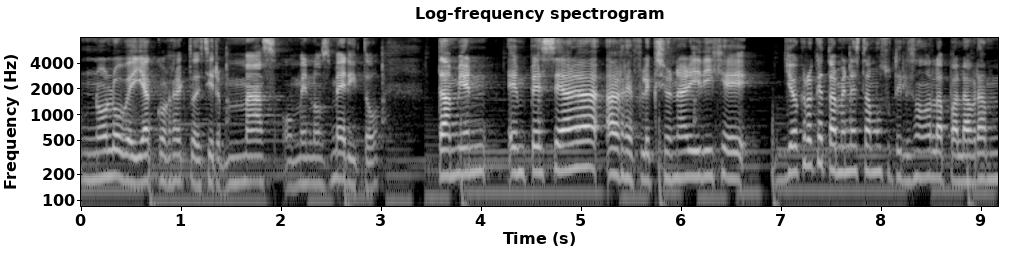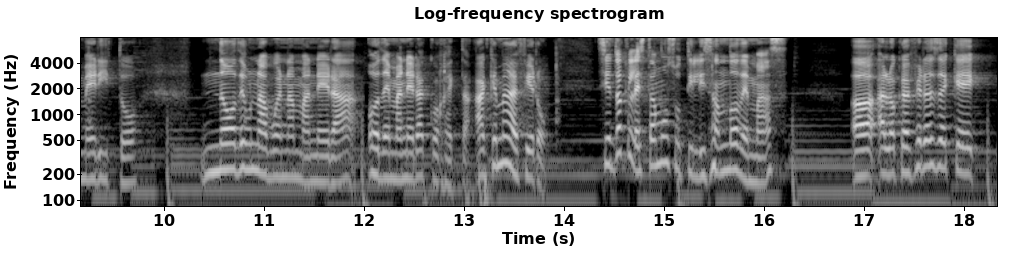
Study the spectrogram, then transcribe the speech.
no lo veía correcto decir más o menos mérito, también empecé a reflexionar y dije, yo creo que también estamos utilizando la palabra mérito no de una buena manera o de manera correcta. ¿A qué me refiero? Siento que la estamos utilizando de más. Ah, a lo que refiero es de que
